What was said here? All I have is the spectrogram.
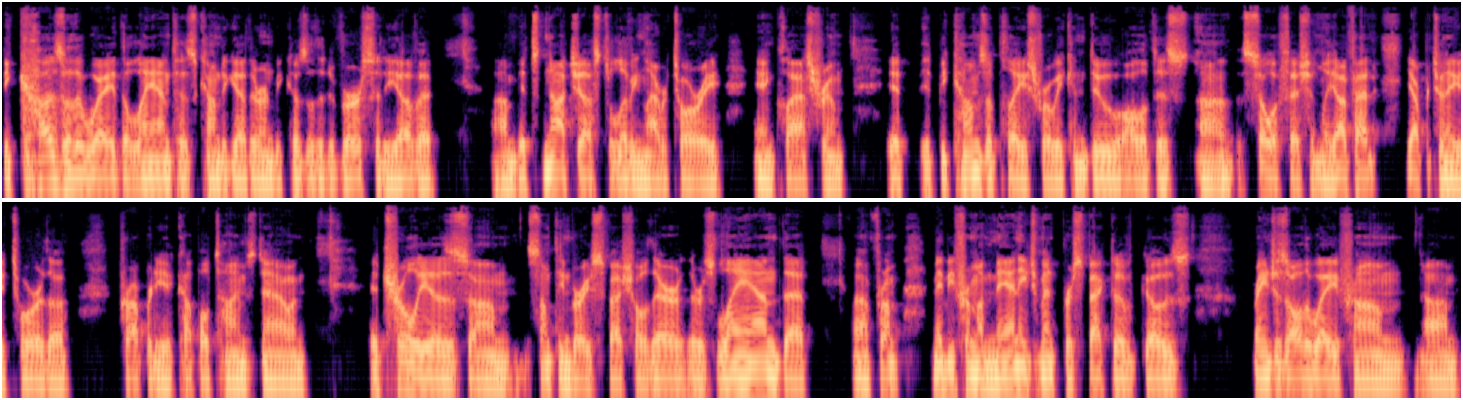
because of the way the land has come together and because of the diversity of it, um, it's not just a living laboratory and classroom. It it becomes a place where we can do all of this uh, so efficiently. I've had the opportunity to tour the property a couple times now, and it truly is um, something very special. There there's land that uh, from maybe from a management perspective goes ranges all the way from um,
